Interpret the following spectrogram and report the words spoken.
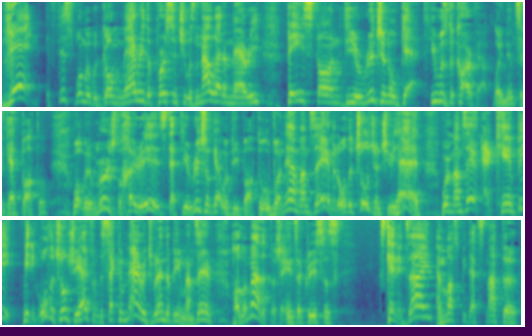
Then, if this woman would go marry the person she was not allowed to marry based on the original get, he was the carve out. a get bottle. What would emerge, the is that the original get would be bottle. and all the children she had were mamzerim. And it can't be. Meaning, all the children she had from the second marriage would end up being mamzerim. Halamadatosh, and must be that's not the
